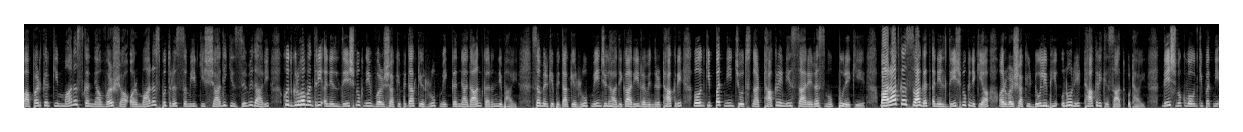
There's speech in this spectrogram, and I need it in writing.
पापड़कर की मानस कन्या वर्षा और मानस पुत्र समीर की शादी की ज़िम्मेदारी खुद गृह मंत्री अनिल देशमुख ने वर्षा के पिता के रूप में कन्यादान कर निभाई। समीर के पिता के रूप में जिलाधिकारी रविंद्र ठाकरे व उनकी पत्नी ज्योत्सना ठाकरे ने सारे रस्म पूरे किए। बारात का स्वागत अनिल देशमुख ने किया और वर्षा की डोली भी उन्होंने ठाकरे के साथ उठाई। देशमुख व उनकी पत्नी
